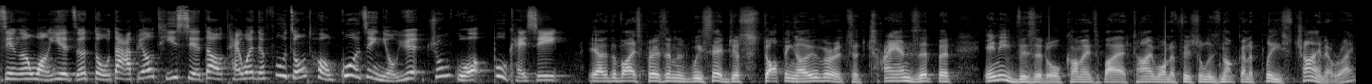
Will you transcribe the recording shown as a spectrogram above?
CNN 网页则斗大标题写到：台湾的副总统过境纽约，中国不开心。 You know, the vice president, we said, just stopping over. It's a transit, but any visit or comments by a Taiwan official is not going to please China, right?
